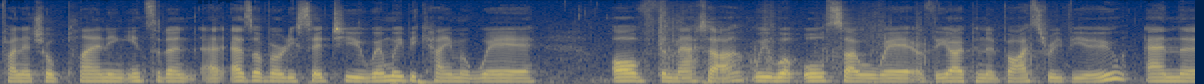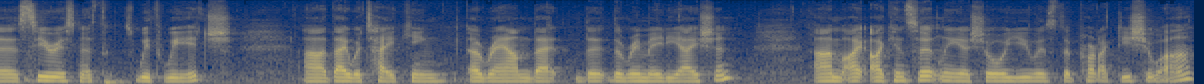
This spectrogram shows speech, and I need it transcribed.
Financial Planning incident, as I've already said to you, when we became aware of the matter, we were also aware of the open advice review and the seriousness with which uh, they were taking around that the, the remediation. Um, I, I can certainly assure you, as the product issuer,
